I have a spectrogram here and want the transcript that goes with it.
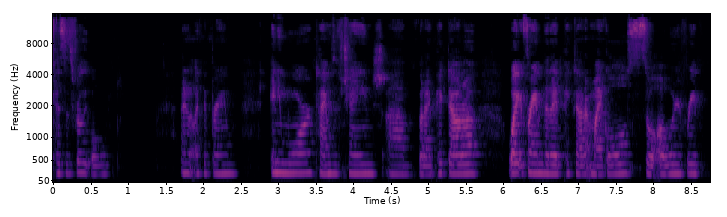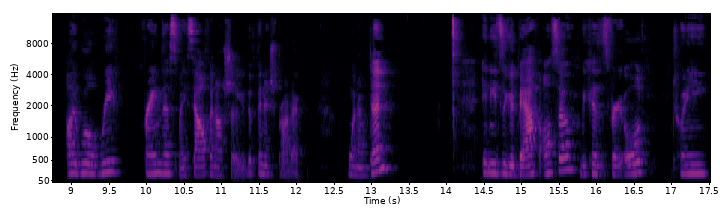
cause it's really old. I don't like the frame anymore. Times have changed. Um, but I picked out a white frame that I picked out at Michael's. So I'll re I will reframe this myself and I'll show you the finished product when I'm done. It needs a good bath also because it's very old, 20,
